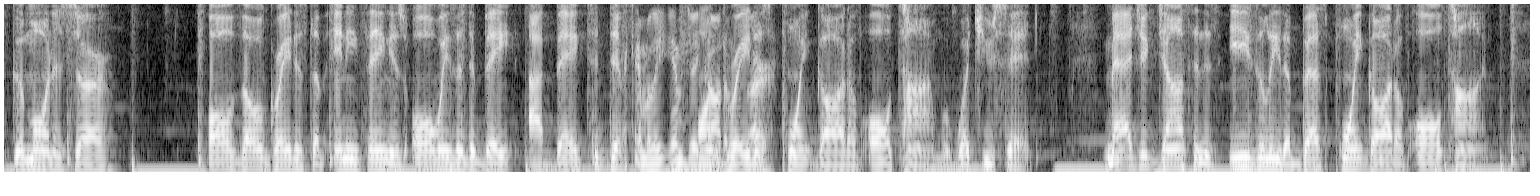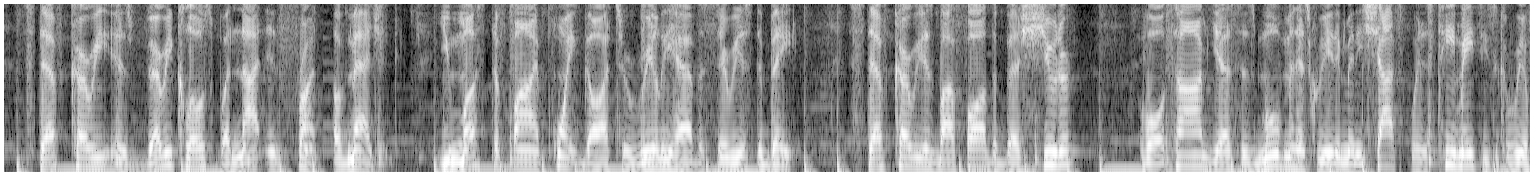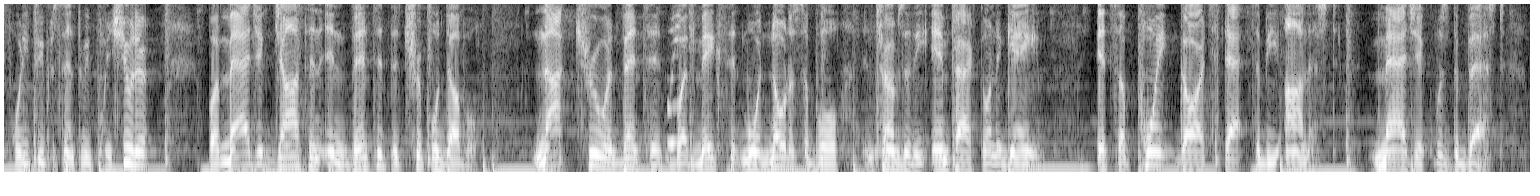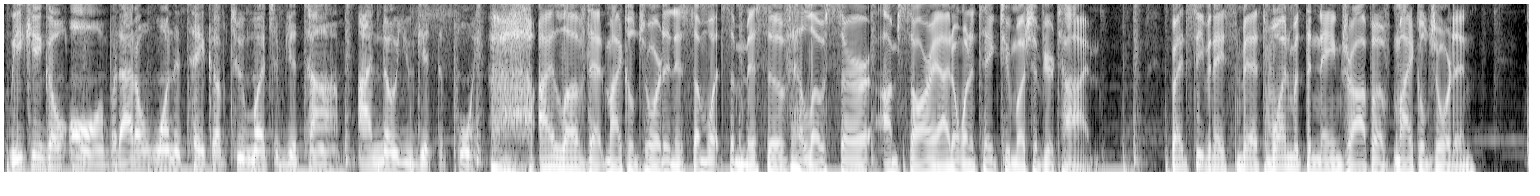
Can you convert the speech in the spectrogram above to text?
Good morning, sir. Although greatest of anything is always a debate, I beg to differ I can't believe MJ on greatest point guard of all time with what you said. Magic Johnson is easily the best point guard of all time. Steph Curry is very close, but not in front of Magic. You must define point guard to really have a serious debate. Steph Curry is by far the best shooter of all time. Yes, his movement has created many shots for his teammates. He's a career 43% three point shooter. But Magic Johnson invented the triple double. Not true invented, but makes it more noticeable in terms of the impact on the game. It's a point guard stat, to be honest. Magic was the best. We can go on, but I don't want to take up too much of your time. I know you get the point. I love that Michael Jordan is somewhat submissive. Hello, sir. I'm sorry. I don't want to take too much of your time. But Stephen A. Smith, one with the name drop of Michael Jordan,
